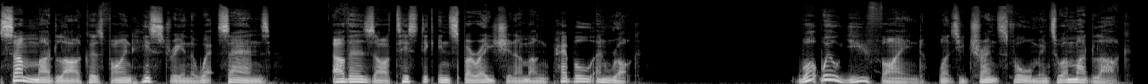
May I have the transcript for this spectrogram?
Some mudlarkers find history in the wet sands others artistic inspiration among pebble and rock. What will you find once you transform into a mudlark?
